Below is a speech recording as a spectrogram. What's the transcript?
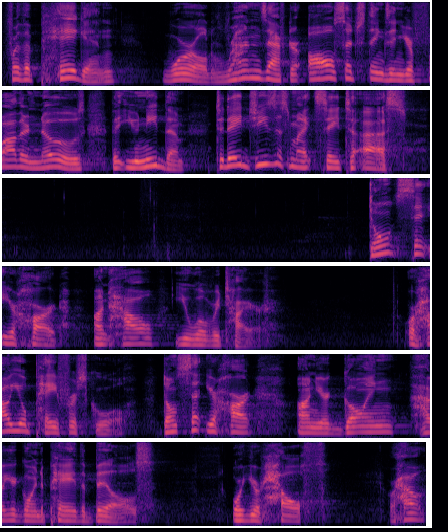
For the pagan world runs after all such things, and your Father knows that you need them. Today, Jesus might say to us, Don't set your heart on how you will retire or how you'll pay for school. Don't set your heart on your going, how you're going to pay the bills or your health or how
